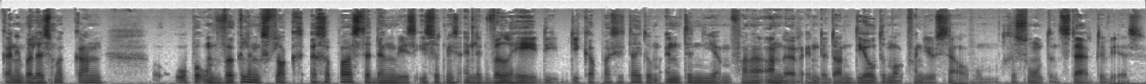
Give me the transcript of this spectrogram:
kannibalisme kan op 'n ontwikkelingsvlak 'n gepaste ding wees, iets wat mens eintlik wil hê, die die kapasiteit om in te neem van 'n ander en dit dan deel te maak van jouself om gesond en sterk te wees.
